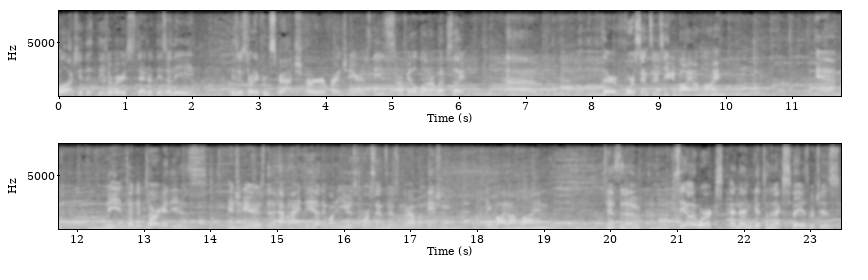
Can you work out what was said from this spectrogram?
well, actually, th these are very standard. These are the these are starting from scratch for, for engineers. These are available on our website. Um, they're force sensors you can buy online. And the intended target is engineers that have an idea, they want to use force sensors in their application. They buy it online, test it out, see how it works, and then get to the next phase, which is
